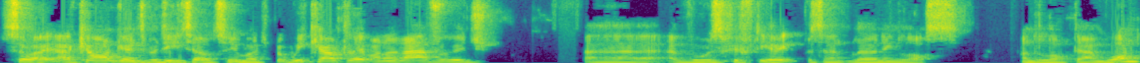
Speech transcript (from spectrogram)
So I, I, can't go into the detail too much, but we calculate on an average uh, there was 58% learning loss under lockdown one.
